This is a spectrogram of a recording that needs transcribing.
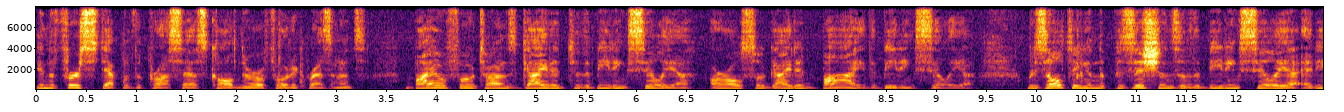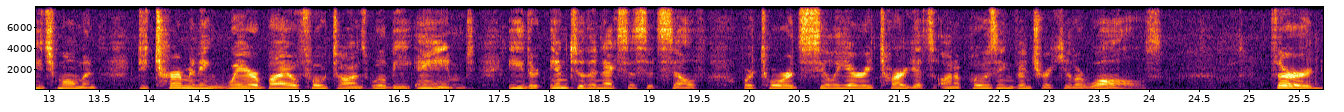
in the first step of the process, called neurophotic resonance, biophotons guided to the beating cilia are also guided by the beating cilia, resulting in the positions of the beating cilia at each moment determining where biophotons will be aimed, either into the nexus itself or towards ciliary targets on opposing ventricular walls. Third,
